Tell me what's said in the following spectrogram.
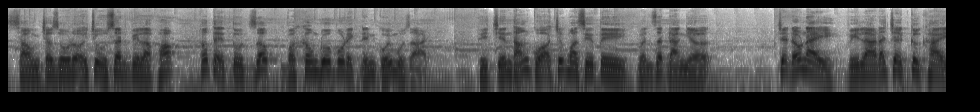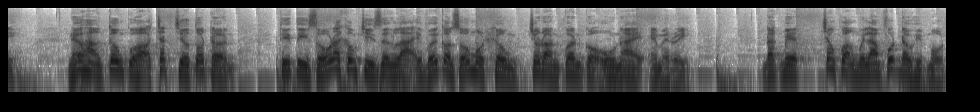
Song cho dù đội chủ sân Villa Park có thể tụt dốc và không đua vô địch đến cuối mùa giải, thì chiến thắng của họ trước Man City vẫn rất đáng nhớ. Trận đấu này, Villa đã chơi cực hay. Nếu hàng công của họ chất chiêu tốt hơn, thì tỷ số đã không chỉ dừng lại với con số 1-0 cho đoàn quân của Unai Emery. Đặc biệt, trong khoảng 15 phút đầu hiệp 1,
